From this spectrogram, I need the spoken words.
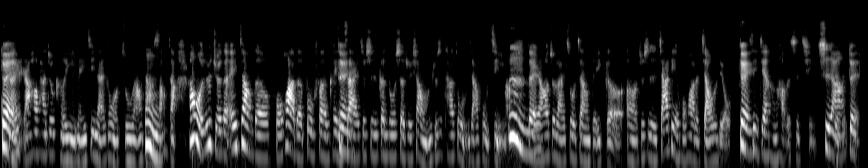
对，然后他就可以每一季来跟我租，然后打扫这样。然后我就觉得，哎，这样的活化的部分可以在就是更多社区，像我们就是他住我们家附近嘛，嗯，对，然。后就来做这样的一个呃，就是家电活化的交流，对，是一件很好的事情。是啊，对，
